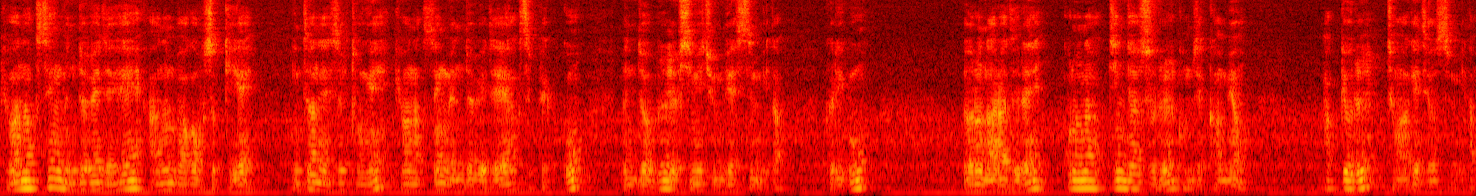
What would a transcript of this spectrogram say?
교환학생 면접에 대해 아는 바가 없었기에 인터넷을 통해 교환학생 면접에 대해 학습했고 면접을 열심히 준비했습니다. 그리고 여러 나라들의 코로나 확진자 수를 검색하며 학교를 정하게 되었습니다.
